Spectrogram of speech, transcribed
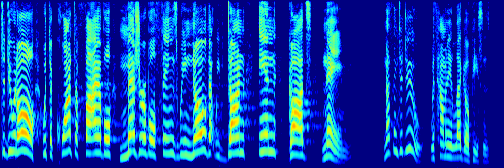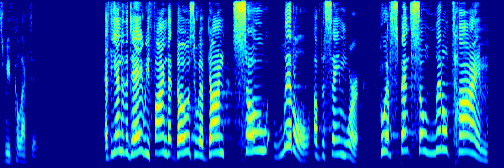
to do at all with the quantifiable, measurable things we know that we've done in God's name. Nothing to do with how many Lego pieces we've collected. At the end of the day, we find that those who have done so little of the same work, who have spent so little time,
